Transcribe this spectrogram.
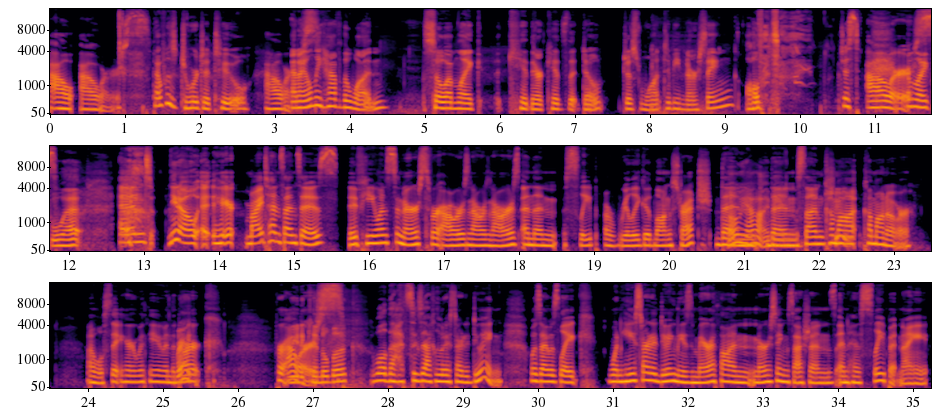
Ow hours. That was Georgia too. Hours. And I only have the one. So I'm like kid there are kids that don't just want to be nursing all the time. just hours. I'm like, what? And you know, eh, here my 10 cents is if he wants to nurse for hours and hours and hours and then sleep a really good long stretch, oh, then Oh, yeah, I then mean, son, come shoot. on, come on over. I will sit here with you in the Right. dark for Read hours. a Kindle book. Well, that's exactly what I started doing. Was I was like when he started doing these marathon nursing sessions in his sleep at night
